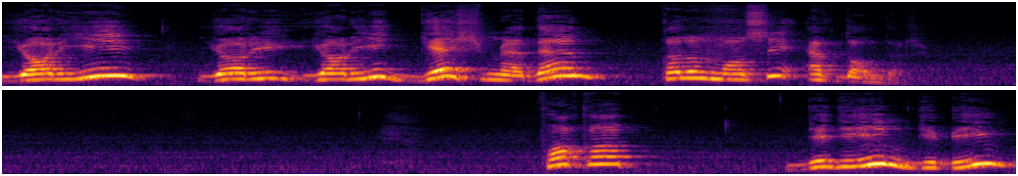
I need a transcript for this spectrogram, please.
yarıyı, yarı, yarıyı geçmeden kılınması efdaldır. Fakat dediğim gibi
